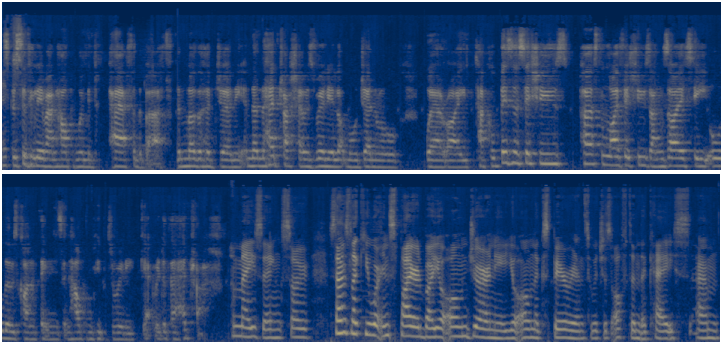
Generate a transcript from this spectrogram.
Specifically around helping women to prepare for the birth, the motherhood journey, and then the head trash show is really a lot more general where I tackle business issues, personal life issues, anxiety, all those kind of things, and helping people to really get rid of their head trash. Amazing. So, sounds like you were inspired by your own journey, your own experience, which is often the case. Um,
